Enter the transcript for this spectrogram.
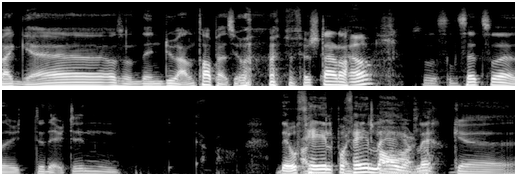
begge Altså, den duellen tapes jo først der, da. ja, Så, sånn sett så er det jo ikke Det er jo ikke en Det er jo feil på feil, egentlig. Nok, eh,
